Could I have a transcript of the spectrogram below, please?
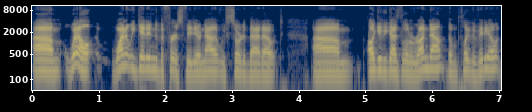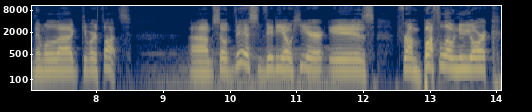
Um, well, why don't we get into the first video now that we've sorted that out? Um, I'll give you guys a little rundown. Then we'll play the video. Then we'll uh, give our thoughts. Um, so this video here is from Buffalo, New York,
